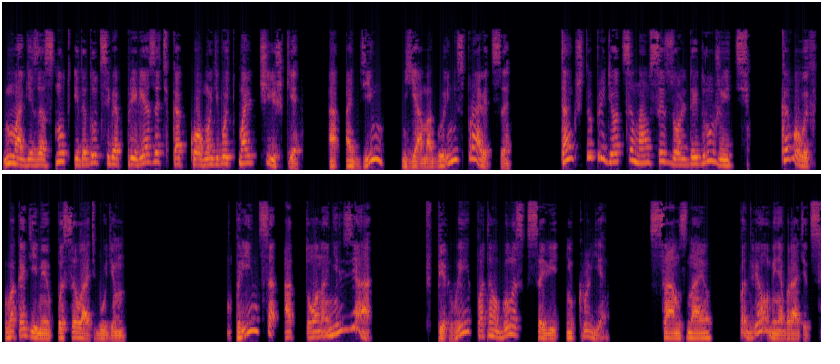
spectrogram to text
маги заснут и дадут себя прирезать какому-нибудь мальчишке, а один я могу и не справиться. Так что придется нам с Изольдой дружить. Кого в их в академию посылать будем? Принца Атона нельзя. Впервые подал голос советник Крулье. Сам знаю. Подвел меня братец.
